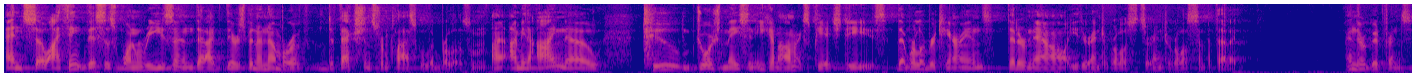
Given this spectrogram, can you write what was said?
And so I think this is one reason that I, there's been a number of defections from classical liberalism. I, I, mean, I know two George Mason economics PhDs that were libertarians that are now either integralists or integralist sympathetic. And they're good friends.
